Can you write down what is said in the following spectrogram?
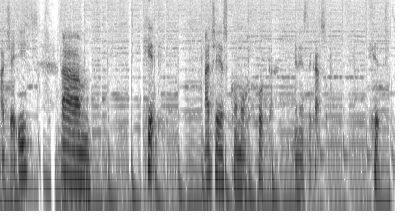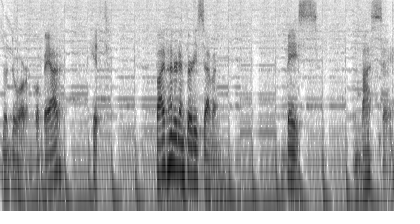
H-I. Um, hit. H es como J en este caso. Hit the door. Golpear, hit. 537. Base. Base.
